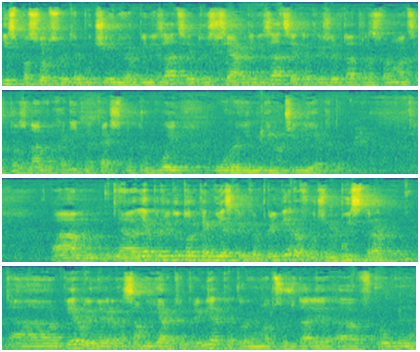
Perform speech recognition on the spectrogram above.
и способствовать обучению организации, то есть вся организация как результат трансформации должна выходить на качественно другой уровень интеллекта. А, я приведу только несколько примеров, очень быстро. А, первый, наверное, самый яркий пример, который мы обсуждали а, в кругу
